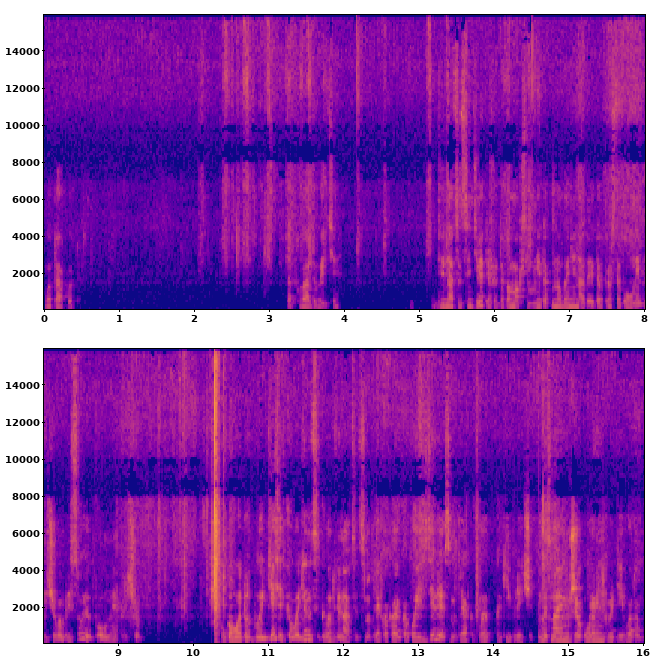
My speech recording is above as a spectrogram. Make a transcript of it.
Вот так вот. Откладывайте. 12 сантиметров это по максимуму. Мне так много не надо. Это просто полное плечо вам рисую. Полное плечо. У кого тут будет 10, кого 11, кого 12. Смотря какое, какое изделие, смотря какое, какие плечи. Мы знаем уже уровень груди. Вот он.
